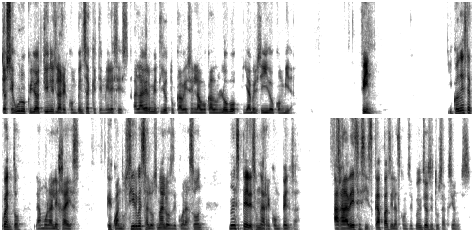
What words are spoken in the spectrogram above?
Te aseguro que ya tienes la recompensa que te mereces al haber metido tu cabeza en la boca de un lobo y haber seguido con vida. Fin. Y con este cuento, la moraleja es que cuando sirves a los malos de corazón, no esperes una recompensa. Agradeces y escapas de las consecuencias de tus acciones.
